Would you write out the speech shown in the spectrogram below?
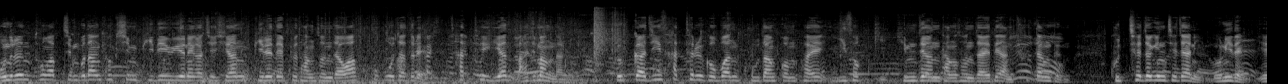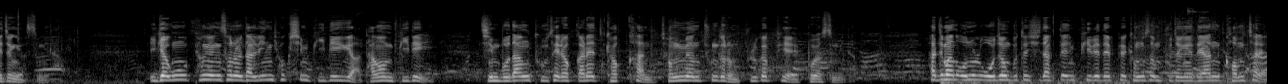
오늘은 통합진보당 혁신 비대위원회가 제시한 비례대표 당선자와 후보자들의 사퇴에 의한 마지막 날로 끝까지 사퇴를 거부한 구당권파의 이석기, 김재현 당선자에 대한 출당 등 구체적인 제재안이 논의될 예정이었습니다. 이 경우 평행선을 달린 혁신 비대위와 당원 비대위, 진보당 두 세력 간의 격한 정면 충돌은 불가피해 보였습니다. 하지만 오늘 오전부터 시작된 비례대표 경선 부정에 대한 검찰의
